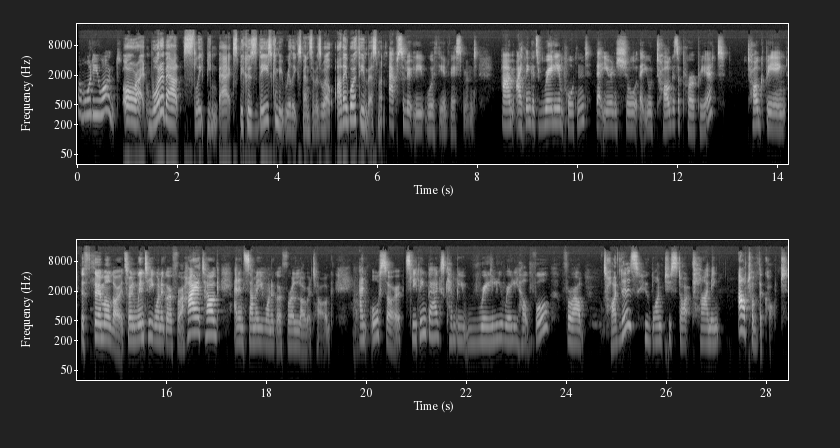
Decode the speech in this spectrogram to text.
What more do you want? All right. What about sleeping bags? Because these can be really expensive as well. Are they worth the investment? Absolutely worth the investment. Um, I think it's really important that you ensure that your tog is appropriate Tog being the thermal load. So in winter, you want to go for a higher tog, and in summer, you want to go for a lower tog. And also, sleeping bags can be really, really helpful for our toddlers who want to start climbing out of the cot.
